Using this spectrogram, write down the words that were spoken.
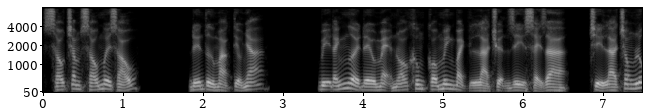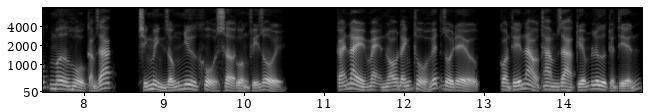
666. Đến từ mạc tiểu nhã bị đánh người đều mẹ nó không có minh bạch là chuyện gì xảy ra, chỉ là trong lúc mơ hồ cảm giác, chính mình giống như khổ sở hưởng phí rồi. Cái này mẹ nó đánh thổ huyết rồi đều, còn thế nào tham gia kiếm lư tuyển tiến.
